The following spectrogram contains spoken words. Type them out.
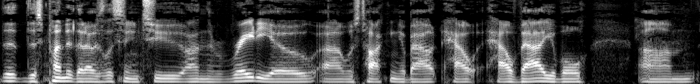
the, this pundit that I was listening to on the radio uh, was talking about how how valuable um,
